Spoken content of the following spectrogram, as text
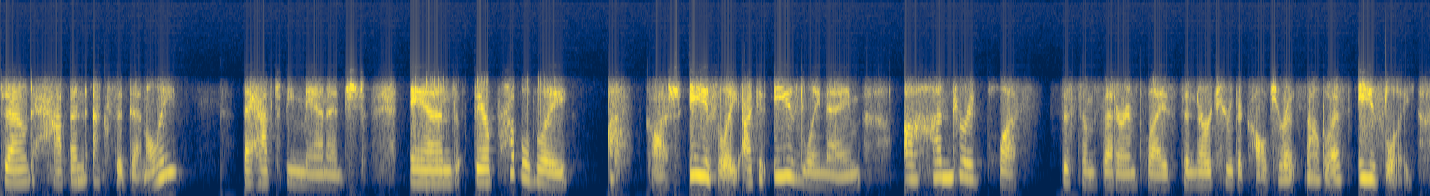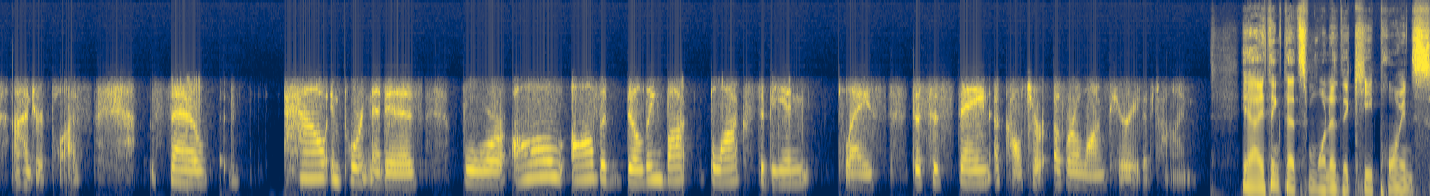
don't happen accidentally they have to be managed. And there are probably, oh gosh, easily, I could easily name a hundred plus systems that are in place to nurture the culture at Southwest, easily a hundred plus. So how important it is for all all the building blocks to be in place to sustain a culture over a long period of time. Yeah, I think that's one of the key points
